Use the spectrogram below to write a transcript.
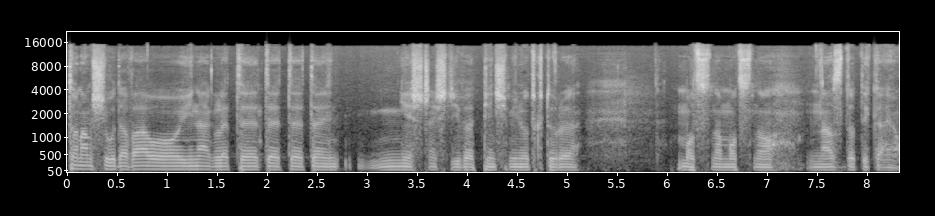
To nam się udawało i nagle te, te, te, te nieszczęśliwe 5 minut, które mocno, mocno nas dotykają.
